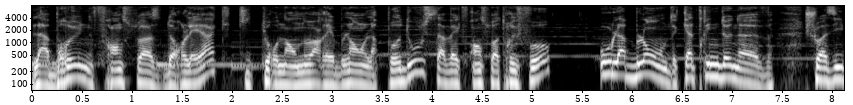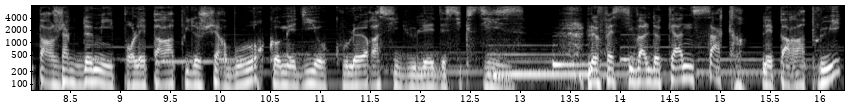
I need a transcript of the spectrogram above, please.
La brune Françoise d'Orléac, qui tourne en noir et blanc La peau douce avec François Truffaut, ou la blonde Catherine Deneuve, choisie par Jacques Demy pour les parapluies de Cherbourg, comédie aux couleurs acidulées des Sixties. Le festival de Cannes sacre les parapluies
